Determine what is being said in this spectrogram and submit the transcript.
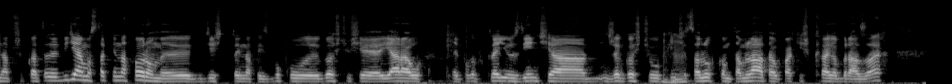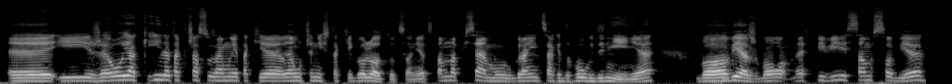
na przykład y, widziałem ostatnio na forum, y, gdzieś tutaj na Facebooku, gościu się jarał, wkleił zdjęcia, że gościu mhm. pięciocalówką tam latał po jakichś krajobrazach i że o jak ile tak czasu zajmuje takie nauczenie się takiego lotu, co nie? To tam napisałem mu w granicach dwóch dni, nie? Bo mhm. wiesz, bo FPV sam w sobie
